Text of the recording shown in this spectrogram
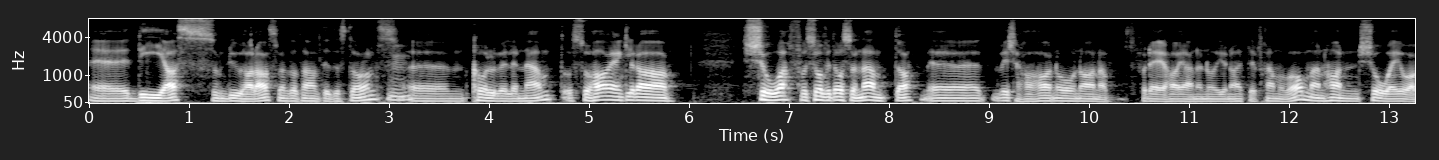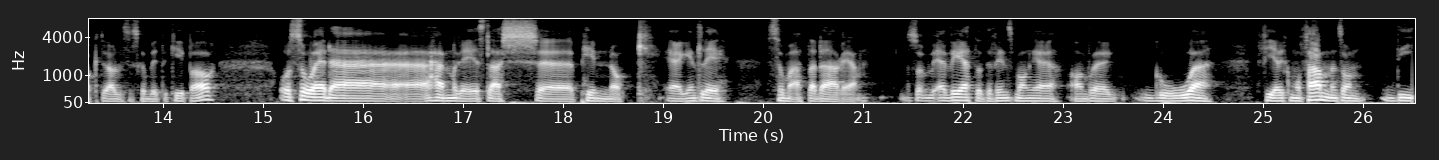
Eh, Diaz, som du har, da, som et alternativ til Stones. Mm. Colville er nevnt. Og så har jeg egentlig da Shaw for så vidt også nevnt, da. Eh, vil ikke ha og Nana, for det har gjerne noe United fremover. Men han Shaw er jo aktuell hvis jeg skal bytte keeper. Og så er det Henry slash eh, Pinnock, egentlig, som er etter der igjen. Så jeg vet at det finnes mange andre gode 4,5, men sånn de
